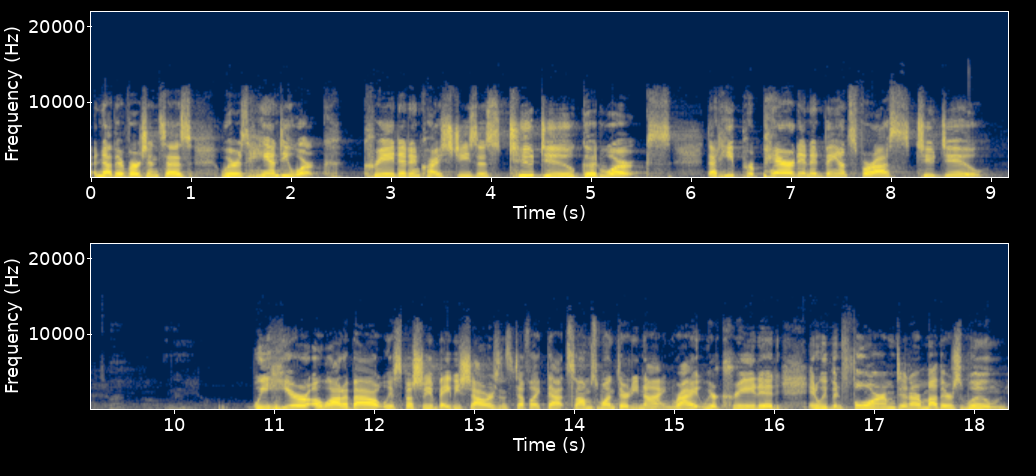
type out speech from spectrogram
Another version says, "We're His handiwork." created in Christ Jesus to do good works that He prepared in advance for us to do. We hear a lot about, especially in baby showers and stuff like that, Psalms 139, right? We're created and we've been formed in our mother's womb.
